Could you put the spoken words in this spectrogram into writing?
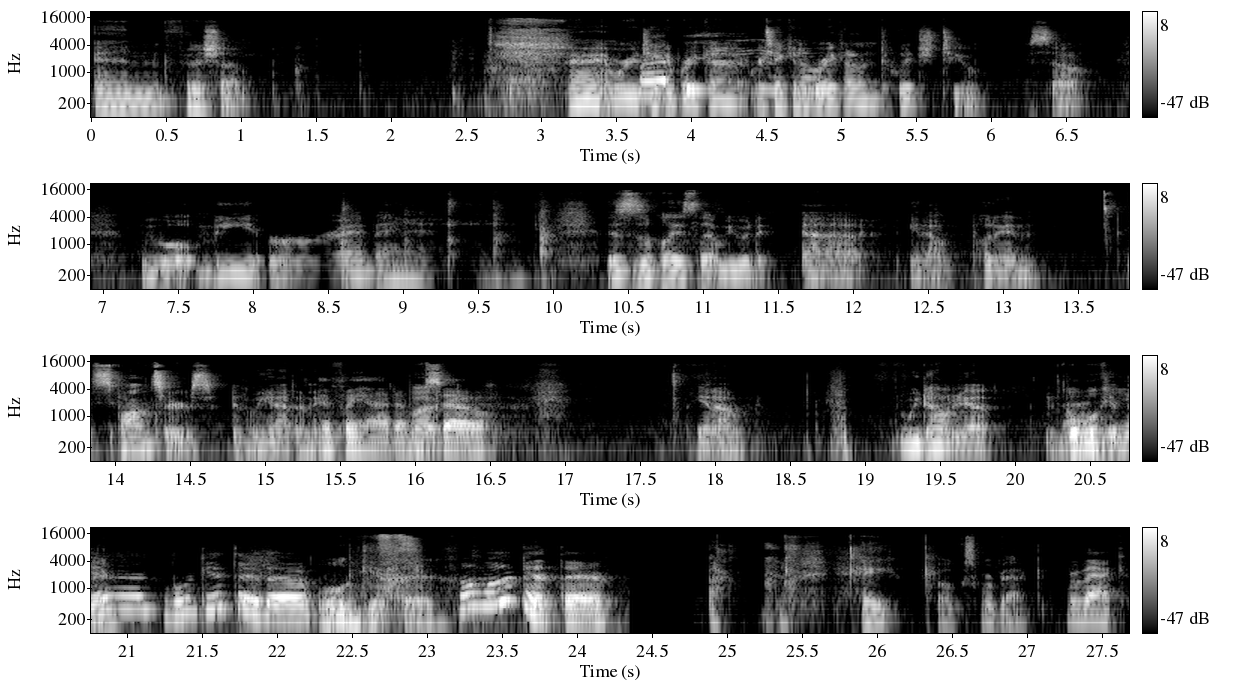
and finish up. All right, and we're gonna take a break on. We're taking a break on Twitch too, so we will be right back. This is a place that we would, uh, you know, put in sponsors if we had any. If we had them, But- so. you know, we don't yet, but we'll get yeah, there. we'll get there though. We'll get there. Oh, we'll get there. Hey, folks, we're back. We're back.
